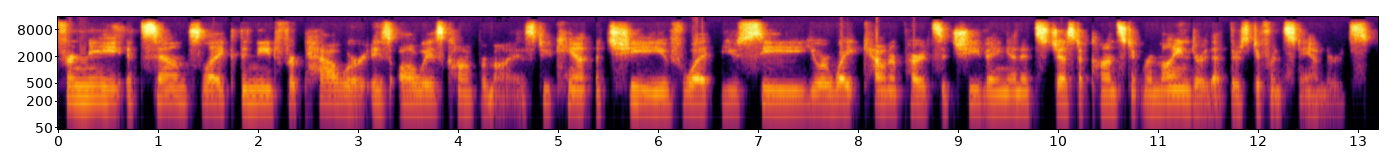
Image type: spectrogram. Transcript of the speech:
For me, it sounds like the need for power is always compromised. You can't achieve what you see your white counterparts achieving, and it's just a constant reminder that there's different standards.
